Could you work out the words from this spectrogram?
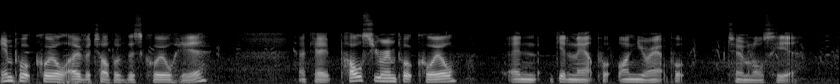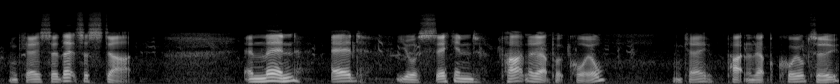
input coil over top of this coil here, okay, pulse your input coil and get an output on your output terminals here, okay, so that's a start. And then add your second partnered output coil, okay, partnered output coil 2,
